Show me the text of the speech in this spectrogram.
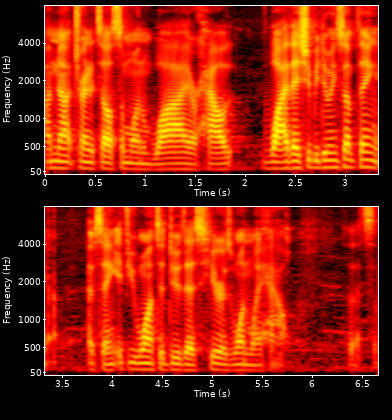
I'm not trying to tell someone why or how why they should be doing something. I'm saying if you want to do this, here is one way how. So that's the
